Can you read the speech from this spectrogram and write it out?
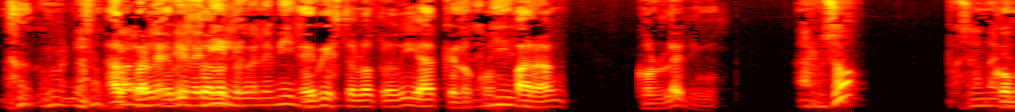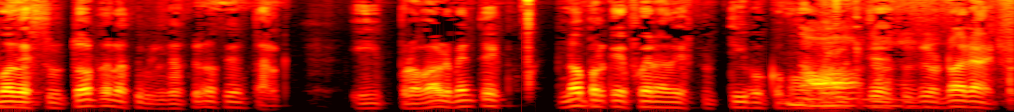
No, al claro, cual he visto, el Emilio, otro, el Emilio. he visto el otro día que lo comparan con Lenin. ¿A Rousseau? Pues anda que- como destructor de la civilización occidental. Y probablemente, no porque fuera destructivo como No, era eso.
